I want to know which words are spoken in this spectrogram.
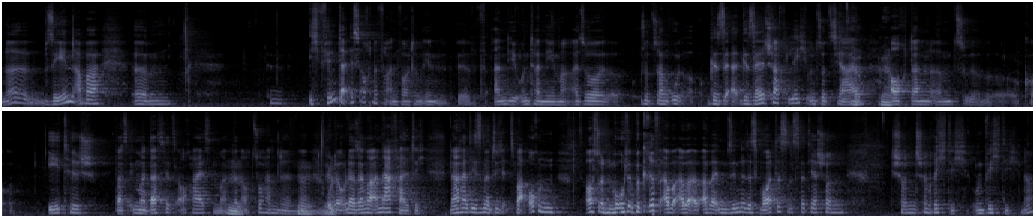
ne, sehen, aber ähm, ich finde, da ist auch eine Verantwortung in, äh, an die Unternehmer. Also sozusagen ges gesellschaftlich und sozial ja, ja. auch dann ähm, zu, äh, ethisch, was immer das jetzt auch heißen mag, mhm. dann auch zu handeln. Ne? Mhm, ja. oder, oder sagen wir nachhaltig. Nachhaltig ist natürlich zwar auch, ein, auch so ein Modebegriff, aber, aber, aber im Sinne des Wortes ist das ja schon schon, schon richtig und wichtig, ne?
